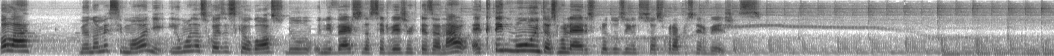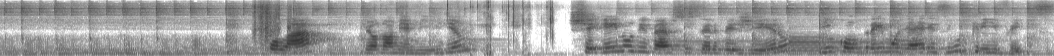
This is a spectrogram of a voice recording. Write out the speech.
Olá, meu nome é Simone e uma das coisas que eu gosto do universo da cerveja artesanal é que tem muitas mulheres produzindo suas próprias cervejas. Olá, meu nome é Miriam. Cheguei no universo cervejeiro e encontrei mulheres incríveis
